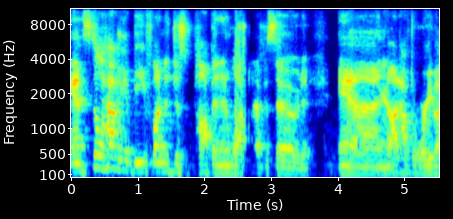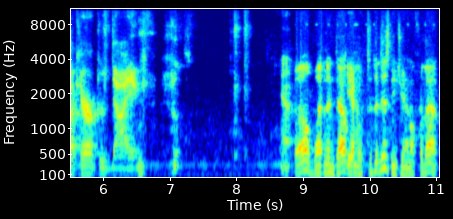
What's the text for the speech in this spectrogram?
and still having it be fun to just pop in and watch an episode and Yeah. not have to worry about characters dying. yeah. Well, when in doubt, Yeah. look to the Disney Channel for that.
